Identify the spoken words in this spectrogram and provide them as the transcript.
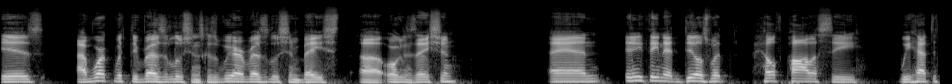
is I work with the resolutions because we are a resolution based uh, organization. And anything that deals with health policy, we have to,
